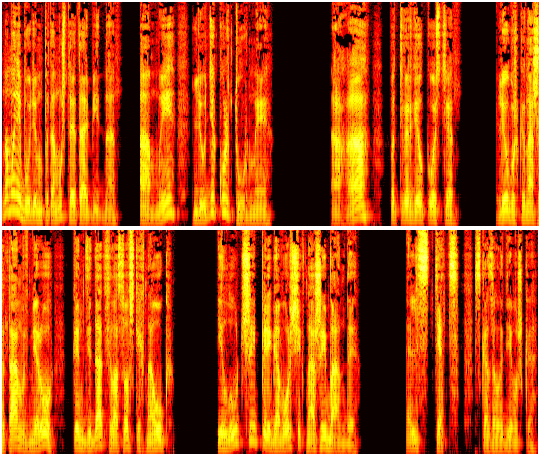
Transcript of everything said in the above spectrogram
Но мы не будем, потому что это обидно а мы люди культурные». «Ага», — подтвердил Костя. «Любушка наша там, в миру, кандидат философских наук и лучший переговорщик нашей банды». «Льстец», — сказала девушка.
